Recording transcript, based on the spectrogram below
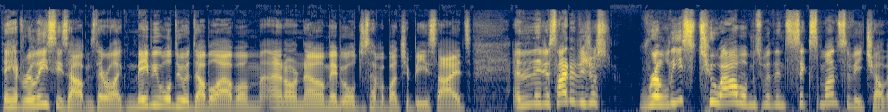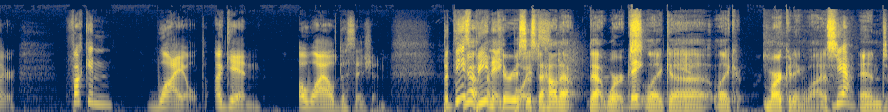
they had released these albums, they were like, maybe we'll do a double album. I don't know. Maybe we'll just have a bunch of B sides. And then they decided to just release two albums within six months of each other. Fucking wild. Again, a wild decision. But these Yeah, I'm curious boys, as to how that that works, They- like uh, like marketing wise. Yeah. and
